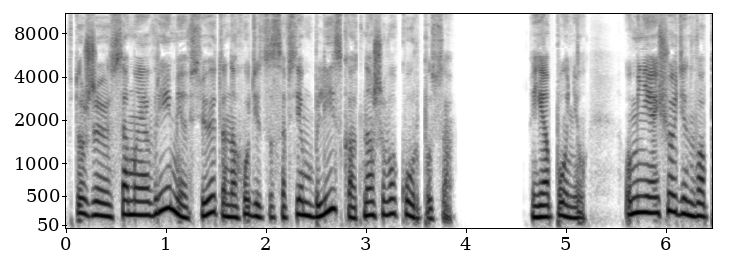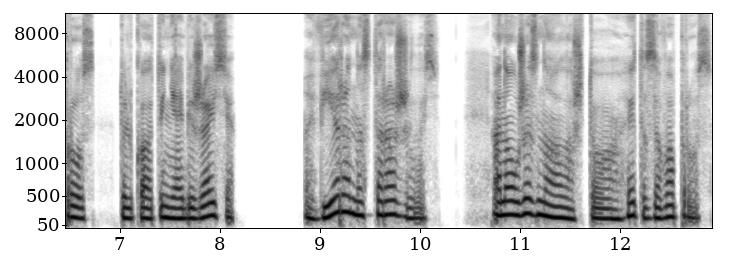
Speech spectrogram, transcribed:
в то же самое время все это находится совсем близко от нашего корпуса. Я понял. У меня еще один вопрос, только ты не обижайся. Вера насторожилась. Она уже знала, что это за вопрос.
